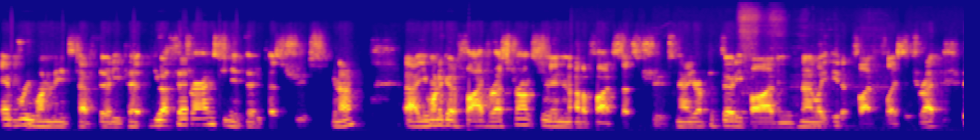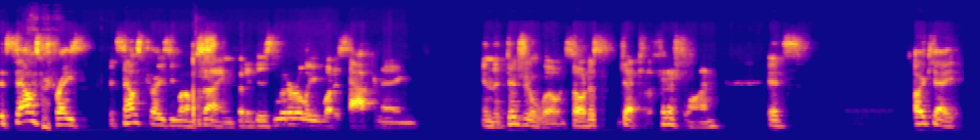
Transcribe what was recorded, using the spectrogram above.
everyone needs to have 30 pairs, you got 30 friends, you need 30 pairs of shoes, you know? Uh, you want to go to five restaurants, you need another five sets of shoes. Now you're up to 35 and you can only eat at five places, right? It sounds crazy. It sounds crazy what I'm saying, but it is literally what is happening in the digital world. So I'll just get to the finish line. It's okay,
